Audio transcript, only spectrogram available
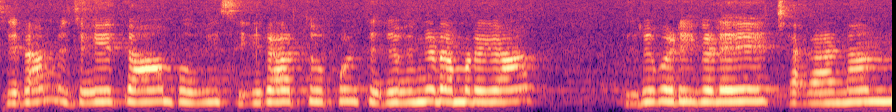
சிரம் விஜயதாம் புவி சீராத்தூப்புள் திருவெங்கடமுடையான் திருவடிகளே சரணம்.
